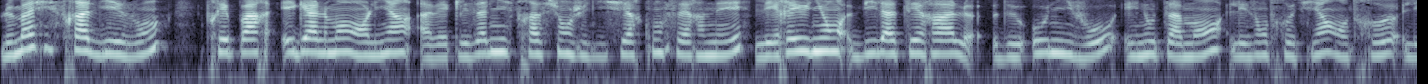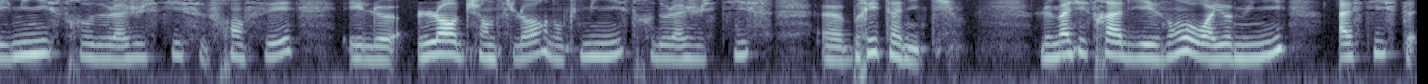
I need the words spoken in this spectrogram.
Le magistrat liaison prépare également en lien avec les administrations judiciaires concernées les réunions bilatérales de haut niveau et notamment les entretiens entre les ministres de la justice français et le Lord Chancellor, donc ministre de la justice euh, britannique. Le magistrat de liaison au Royaume-Uni assiste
